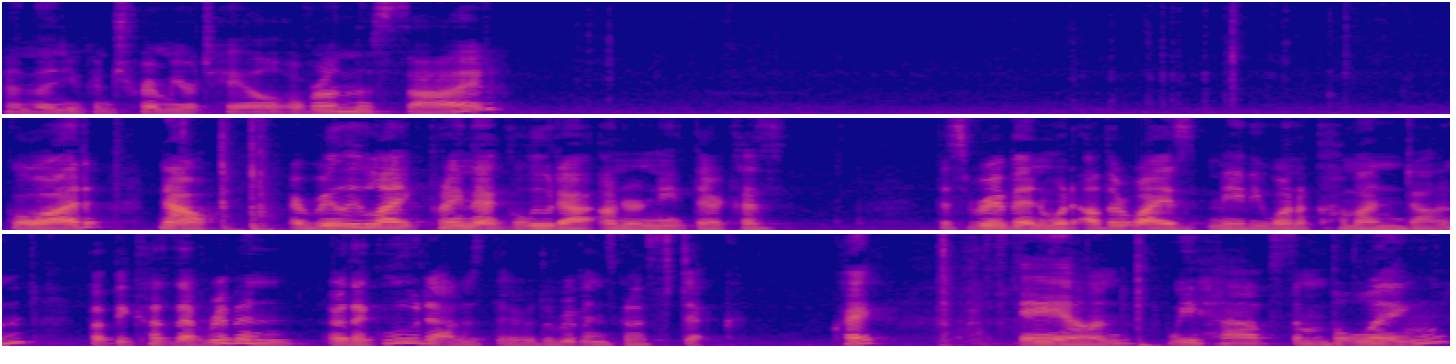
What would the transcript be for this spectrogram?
And then you can trim your tail over on this side. Good. Now, I really like putting that glue dot underneath there because this ribbon would otherwise maybe want to come undone. But because that ribbon, or that glue dot is there, the ribbon's going to stick. Okay? And we have some bling.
